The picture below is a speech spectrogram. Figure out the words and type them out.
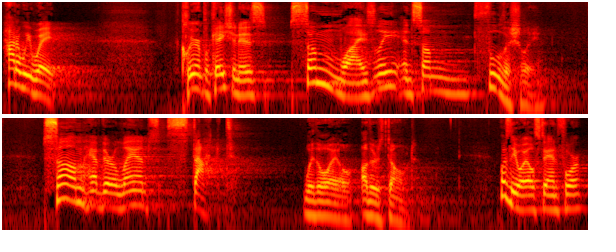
How do we wait? Clear implication is some wisely and some foolishly. Some have their lamps stocked with oil, others don't. What does the oil stand for?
